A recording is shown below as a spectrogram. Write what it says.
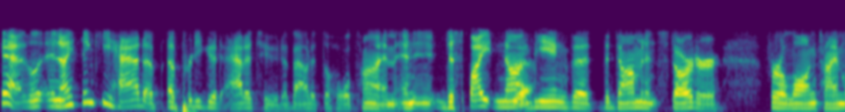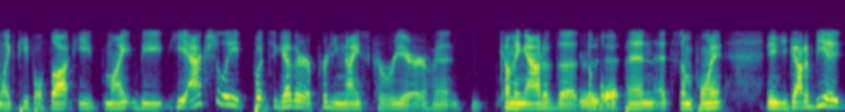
Yeah, and I think he had a, a pretty good attitude about it the whole time. And despite not Yeah. being the the dominant starter for a long time, like people thought he might be, he actually put together a pretty nice career uh, coming out of the He the really did. bullpen at some point. And you got to be a.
